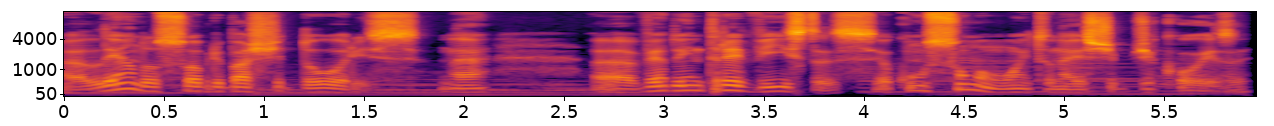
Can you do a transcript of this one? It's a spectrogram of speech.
uh, lendo sobre bastidores, né, uh, vendo entrevistas, eu consumo muito né, esse tipo de coisa.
